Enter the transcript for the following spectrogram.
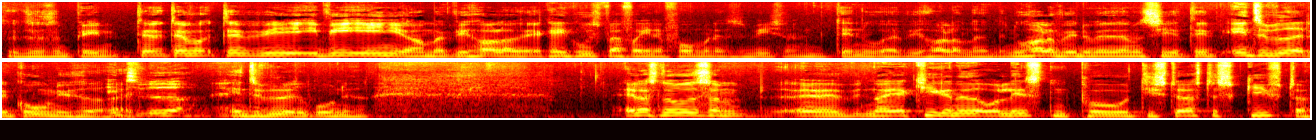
Så det er sådan ben. Det, det, det, vi, vi er enige om, at vi holder... Jeg kan ikke huske, hvad for en af formiddagsaviserne det nu er, vi holder med. Men nu holder vi det med, at man siger, at det, indtil videre er det gode nyheder. Indtil videre, ja. Indtil videre er det gode nyheder. Ellers noget, som... Øh, når jeg kigger ned over listen på de største skifter,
